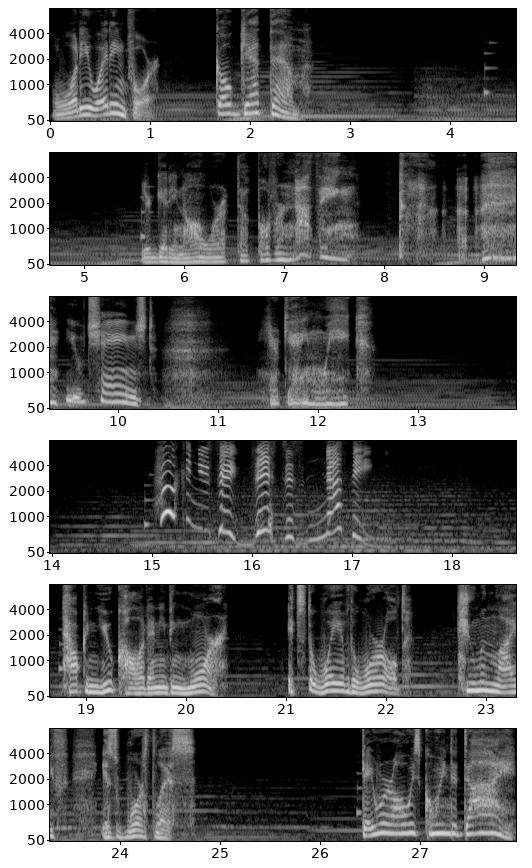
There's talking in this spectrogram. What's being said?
What are you waiting for? Go get them. You're getting all worked up over nothing. You've changed. You're getting weak. How can you say this is nothing? How can you call it anything more? It's the way of the world. Human life is worthless. They were always going to die,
